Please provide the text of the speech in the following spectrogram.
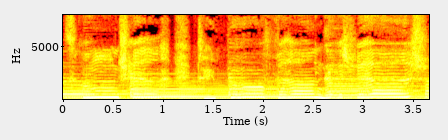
从前对不凡的现实，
